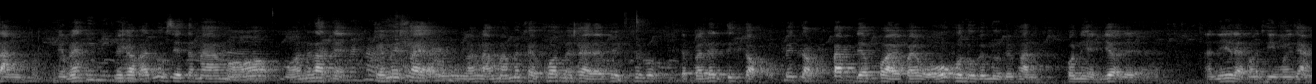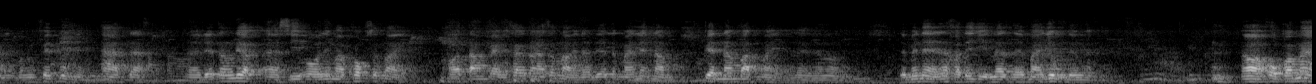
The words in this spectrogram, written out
ตังค์ เห็นไหมนี่ครับลูกศิษย์อาตมาหมอหมอนรัตน์เนี่ยแกไม่ค่อยหลังๆมาไม่เคยโพสต์ไม่เคยอะไรพี่พี่รู้จะไปเล่นทิกตอกทิกตอกแป๊บเดียวปล่อยไปโอ้โหคนดูเป็นหมื่นเป็นพันคนเห็นเยอะเลย อันนี้แหละบางทีบางอย่างเนี่ยบางเฟซบุ๊กเนี่ยอาจจะเอ่อเดี๋ยวต้องเรียกซีโอนี่มาพกสักหน่อยขอตังค์แบ่งสักนาสักหน่อยนะเดี๋ยวจะมาแนะนำเปลี่ยนนามบัตรใหม่อะไรนะน้องแต่ไม่แน่ถ้าเขาได้ยินแล้วเดี๋ยวมายุ่งเดิมกันอ๋อโอบามา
